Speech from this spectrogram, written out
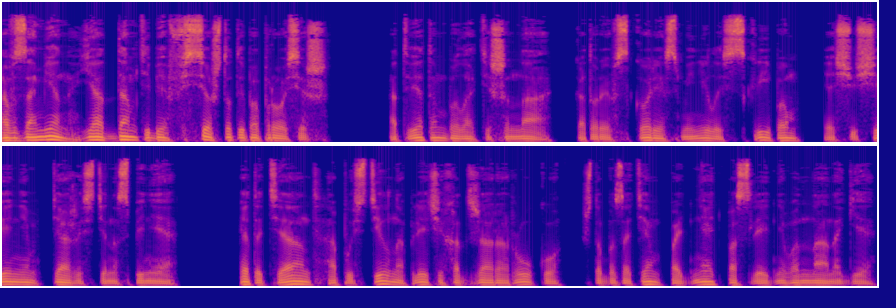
а взамен я отдам тебе все, что ты попросишь». Ответом была тишина, которая вскоре сменилась скрипом и ощущением тяжести на спине. Этот Тиант опустил на плечи Хаджара руку, чтобы затем поднять последнего на ноги.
